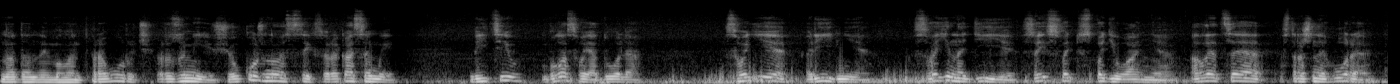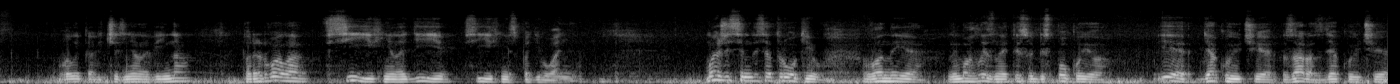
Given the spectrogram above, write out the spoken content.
на даний момент праворуч, розумієш, що у кожного з цих 47 бійців була своя доля, свої рідні, свої надії, свої сподівання. Але це страшне горе, Велика вітчизняна війна перервала всі їхні надії, всі їхні сподівання. Майже 70 років вони не могли знайти собі спокою. І дякуючи зараз, дякуючи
